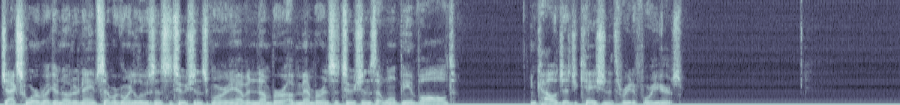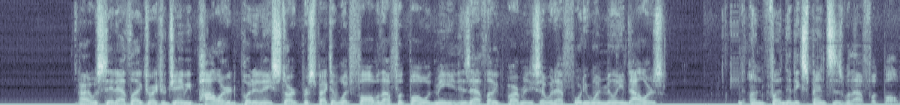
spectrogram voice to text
Jack Swarbrick of Notre Dame said we're going to lose institutions. We're going to have a number of member institutions that won't be involved in college education in three to four years. Iowa State Athletic Director Jamie Pollard put in a stark perspective what fall without football would mean. His athletic department, he said, would have $41 million in unfunded expenses without football.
